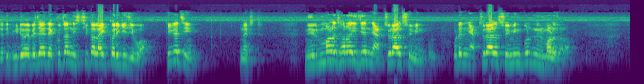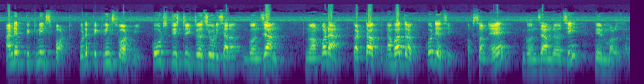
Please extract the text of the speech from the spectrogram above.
যদি ভিডিও এবে যায় দেখুছ নিশ্চিত লাইক করিকি যাব ঠিক আছে next Nirmalajhara is a natural swimming pool ଗୋଟେ natural swimming pool Nirmaljhar and a picnic spot ଗୋଟେ ପିକ୍ନିକ୍ ସ୍ପଟ୍ ବି କେଉଁ ଡିଷ୍ଟ୍ରିକ୍ଟରେ ଅଛି ଓଡ଼ିଶାର ଗଞ୍ଜାମ ନୂଆପଡ଼ା କଟକ ନା ଭଦ୍ରକ କେଉଁଠି ଅଛି ଅପସନ୍ ଏ ଗଞ୍ଜାମରେ ଅଛି ନିର୍ମଳଝର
